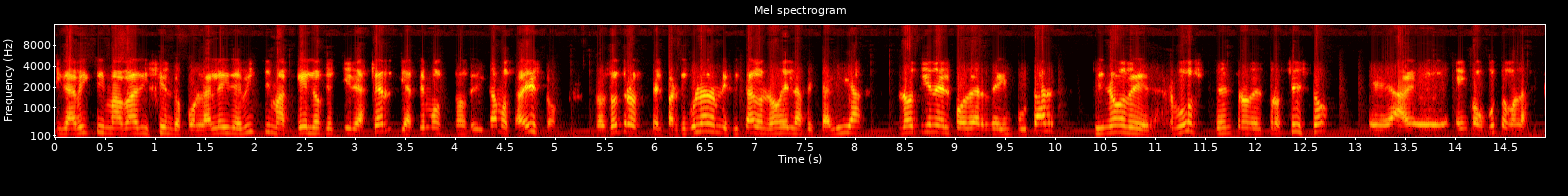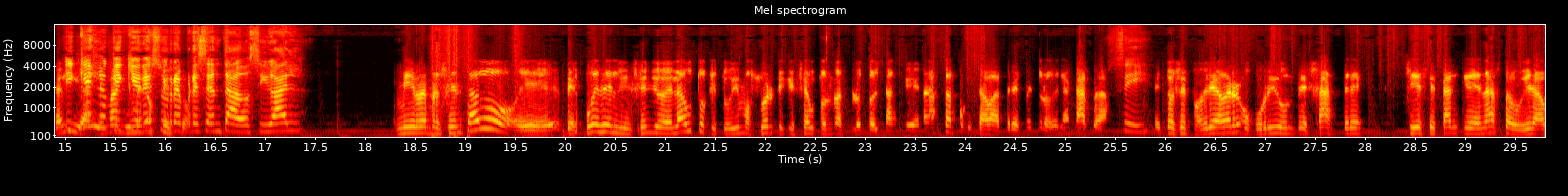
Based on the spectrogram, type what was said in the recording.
y la víctima va diciendo por la ley de víctima qué es lo que quiere hacer y hacemos, nos dedicamos a eso. Nosotros, el particular unificado no es la fiscalía, no tiene el poder de imputar, sino de dar voz dentro del proceso eh, eh, en conjunto con la fiscalía. ¿Y qué es lo que quiere su representado, Sigal? Mi representado, eh, después del incendio del auto, que tuvimos suerte que ese auto no explotó el tanque de nafta porque estaba a tres metros de la casa. Sí. Entonces podría haber ocurrido un desastre si ese tanque de nafta hubiera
